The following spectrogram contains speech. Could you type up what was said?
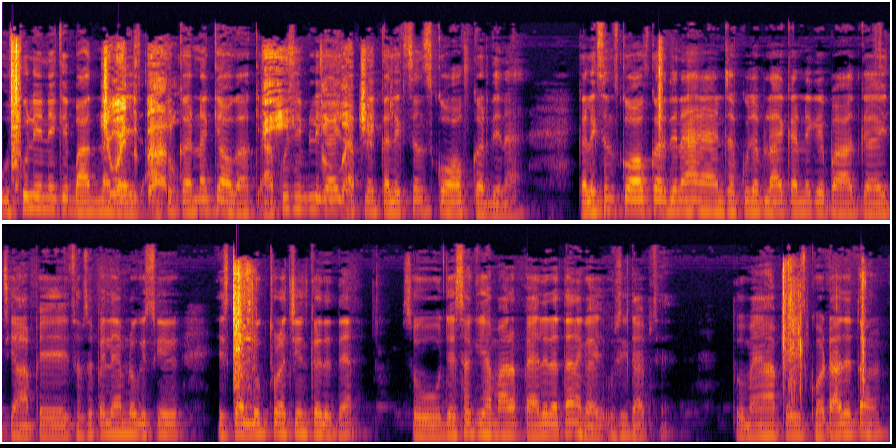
उसको लेने के बाद ना गाइज़ आपको करना क्या होगा कि आपको सिंपली गाइज़ अपने कलेक्शंस को ऑफ़ कर देना है। कलेक्शंस को ऑफ़ कर देना है एंड सब कुछ अप्लाई करने के बाद गाइज़ यहाँ पे सबसे पहले हम लोग इसके इसका लुक थोड़ा चेंज कर देते हैं। सो so, जैसा कि हमारा पहले रहता है ना गाइज़ उसी टाइप से। तो मैं यहाँ पे इसको हटा देता हूँ।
